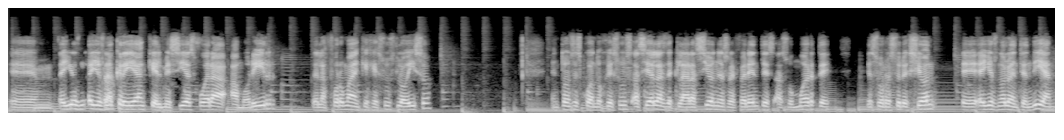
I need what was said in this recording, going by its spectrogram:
Em, ellos ellos no creían que el Mesías fuera a morir de la forma en que Jesús lo hizo, entonces, cuando Jesús hacía las declaraciones referentes a su muerte y su resurrección, eh, ellos no lo entendían.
